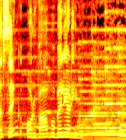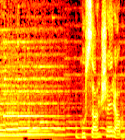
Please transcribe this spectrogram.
Լսենք օրվա հոբելյարին։ Գուսան Շերամ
